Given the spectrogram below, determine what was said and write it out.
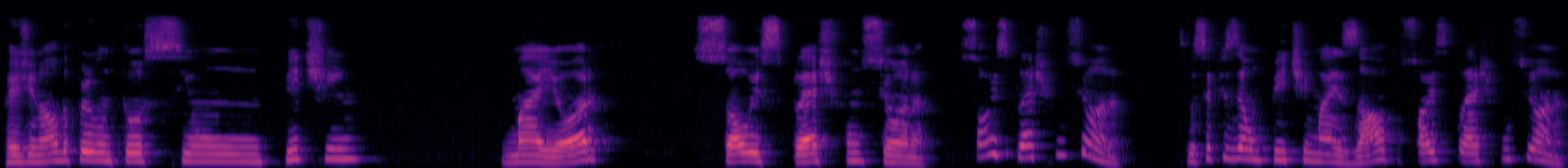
O Reginaldo perguntou se um pitching maior só o splash funciona. Só o splash funciona. Se você fizer um pitching mais alto, só o splash funciona.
